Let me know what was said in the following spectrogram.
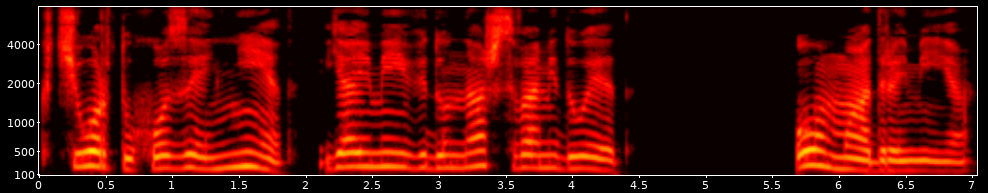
К черту, Хозе, нет, я имею в виду наш с вами дуэт. О, мадре мия!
